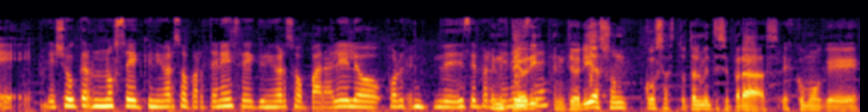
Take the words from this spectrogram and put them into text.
Eh, de Joker no sé qué universo pertenece, qué universo paralelo por, de ese en, pertenece. en teoría son cosas totalmente separadas. Es como que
